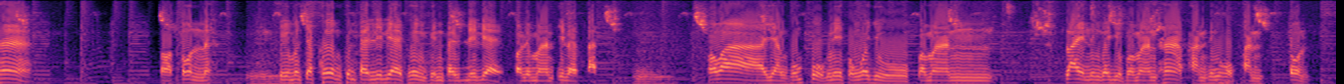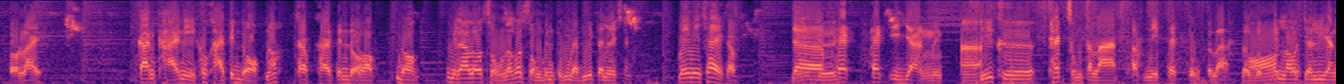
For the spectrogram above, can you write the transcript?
ห้าต่อต้นนะ คือมันจะเพิ่มขึ้นไปเรื่อยๆเพิ่มขึ้นไปเรื่อยๆปริมาณที่เราตัดอืมเพราะว่าอย่างผมปลูกนี่ผมก็อยู่ประมาณไร่หนึ่งก็อยู่ประมาณห้าพันถึงหกพันต้นต่อไร่ การขายนี่เขาขายเป็นดอกเนาะครับขายเป็นดดออกกดอก เวลาเราส่งเราก็ส่งเป็นถุงแบบนี้ไปเลยใช่ไหมไม่ไม่ใช่ครับ จะหรือแพ็คแพ็คอีกอย่างหนึ่งอ่านี่คือแพ็คส่งตลาดครับนี่แพ็คส่งตลาดอ๋อจะแพ็คเราจะเรียง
